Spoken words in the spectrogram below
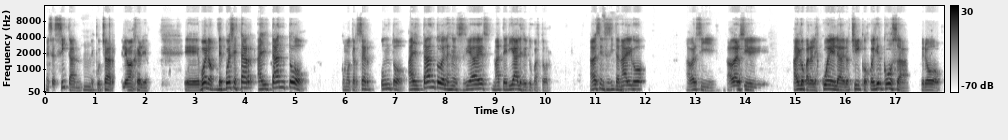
Necesitan mm. escuchar el Evangelio. Eh, bueno, después estar al tanto, como tercer punto, al tanto de las necesidades materiales de tu pastor. A si necesitan algo, a ver si, a ver si algo para la escuela, de los chicos, cualquier cosa, pero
